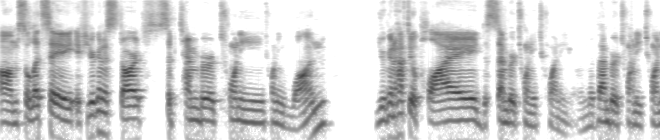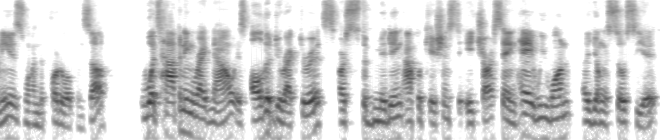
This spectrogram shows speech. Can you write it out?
Um, so let's say if you're going to start September 2021, you're going to have to apply December 2020 or November 2020 is when the portal opens up. What's happening right now is all the directorates are submitting applications to HR saying, hey, we want a young associate.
